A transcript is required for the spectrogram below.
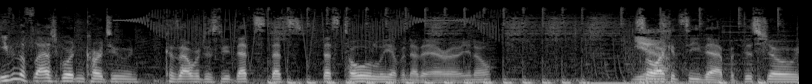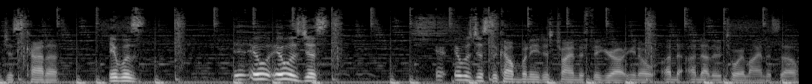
even the Flash Gordon cartoon because that would just be that's that's that's totally of another era, you know. Yeah. So I could see that, but this show just kind of it was it, it, it was just it, it was just the company just trying to figure out you know an, another toy line to sell.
